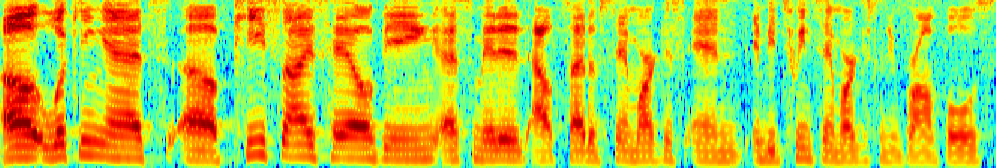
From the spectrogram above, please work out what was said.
Uh, looking at uh, pea-sized hail being estimated outside of San Marcos and in between San Marcos and New Braunfels,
